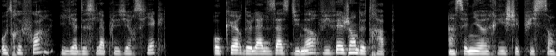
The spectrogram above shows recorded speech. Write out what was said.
Autrefois, il y a de cela plusieurs siècles, au cœur de l'Alsace du Nord vivait Jean de Trappe, un seigneur riche et puissant,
